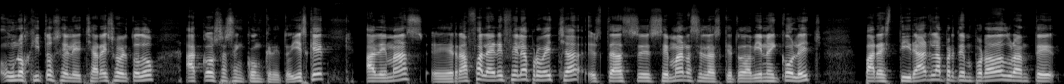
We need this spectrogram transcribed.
un ojito se le echará y sobre todo a cosas en concreto. Y es que, además, eh, Rafa, la NFL aprovecha estas eh, semanas en las que todavía no hay college para estirar la pretemporada durante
